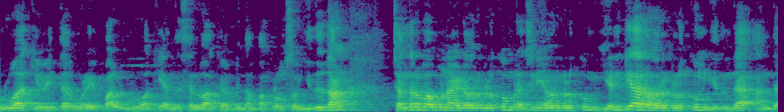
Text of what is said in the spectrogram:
உருவாக்கி வைத்த உழைப்பால் உருவாக்கிய அந்த செல்வாக்கு அப்படின்னு தான் பார்க்குறோம். ஸோ இதுதான் சந்திரபாபு நாயுடு அவர்களுக்கும் ரஜினி அவர்களுக்கும் என்டிஆர் அவர்களுக்கும் இருந்த அந்த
